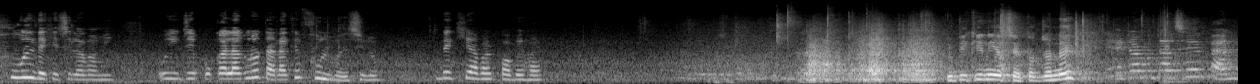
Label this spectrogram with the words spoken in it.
ফুল দেখেছিলাম আমি। ওই যে পোকা লাগল তার আগে ফুল হয়েছিল। দেখি আবার কবে হয়। কিউটি কি নিয়েছে তোর জন্যে? এটার মধ্যে আছে প্যান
